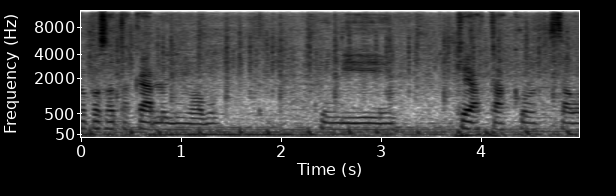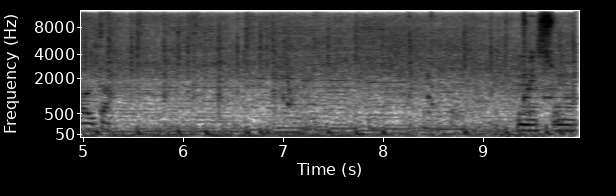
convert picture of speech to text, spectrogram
Non posso attaccarlo di nuovo. Quindi, che attacco stavolta? Nessuno.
